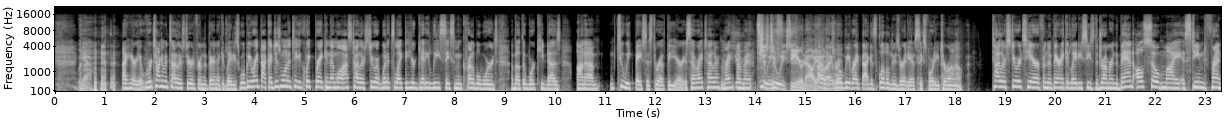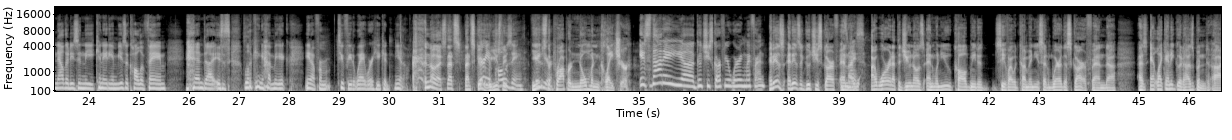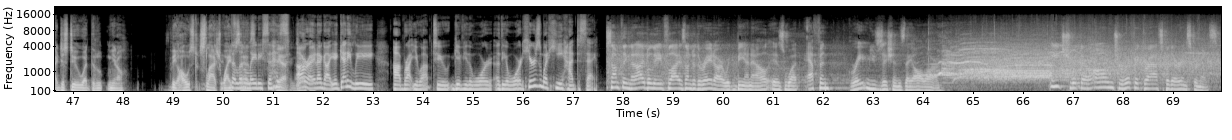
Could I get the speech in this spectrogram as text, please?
Yeah, I hear you. We're talking about Tyler Stewart from the Barenaked Ladies. We'll be right back. I just want to take a quick break and then we'll ask Tyler Stewart what it's like to hear Geddy Lee say some incredible words about the work he does on a two week basis throughout the year. Is that right, Tyler? I'm right? I'm right. It's just two weeks a year now. Yeah, All right, right. we'll be right back. It's Global News Radio, 640 Toronto. Tyler Stewart's here from the Barenaked Ladies. He's the drummer in the band. Also, my esteemed friend now that he's in the Canadian Music Hall of Fame and uh, is looking at me, you know, from two feet away where he could, you know. no, that's that's that's good. Very We use the- imposing Use the proper nomenclature. Is that a uh, Gucci scarf you're wearing, my friend? It is. It is a Gucci scarf, and nice. I I wore it at the Junos. And when you called me to see if I would come in, you said wear the scarf. And uh, as and like any good husband, uh, I just do what the you know the host slash wife. the little says. lady says. Yeah, exactly. right, I got you. Geddy Lee uh, brought you up to give you the award. Uh, the award. Here's what he had to say. Something that I believe flies under the radar with BNL is what effing great musicians they all are. Each with their own terrific grasp of their instruments.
